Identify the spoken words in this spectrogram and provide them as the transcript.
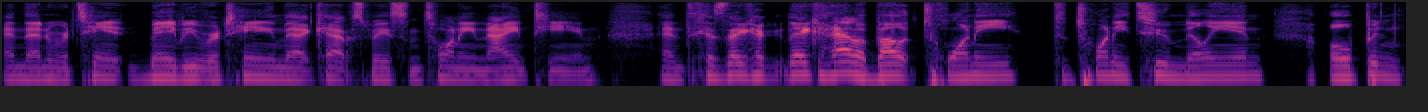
and then retain maybe retaining that cap space in 2019. And because they could they could have about 20 to 22 million open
